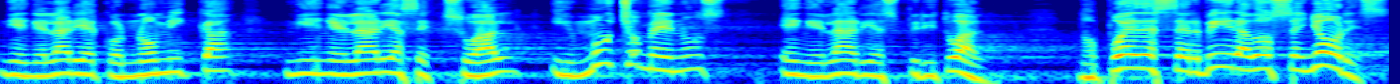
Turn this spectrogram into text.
ni en el área económica, ni en el área sexual, y mucho menos en el área espiritual. No puedes servir a dos señores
